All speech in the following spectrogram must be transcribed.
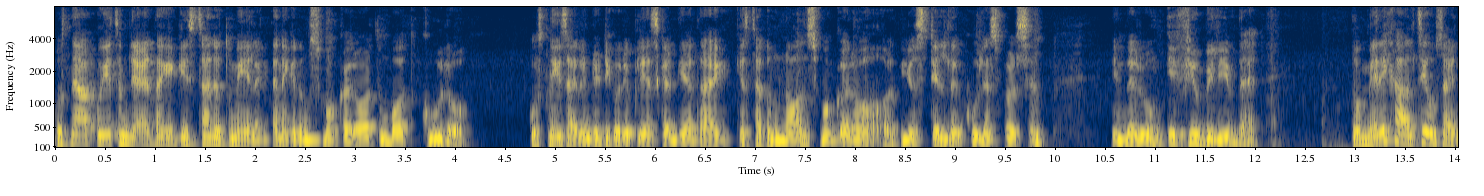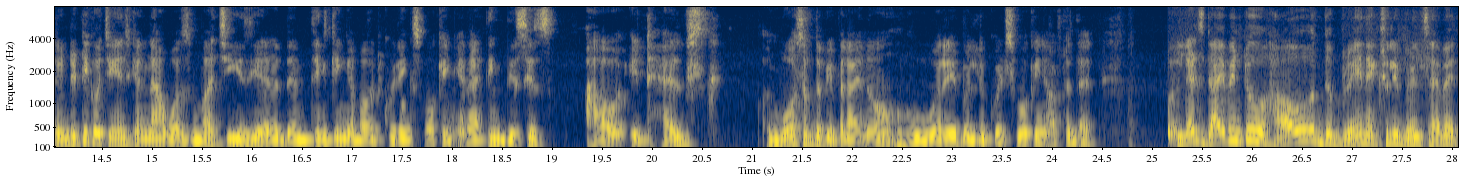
उसने आपको ये समझाया था कि किस तरह जो तुम्हें ये लगता है ना कि तुम स्मोकर हो और तुम बहुत कूल हो उसने इस आइडेंटिटी को रिप्लेस कर दिया था किस तरह तुम नॉन स्मोकर हो और you still the coolest person in the room if you believe that तो मेरे ख्याल से उस आइडेंटिटी को चेंज करना was much easier than thinking about quitting smoking and I think this is how it helps most of the people I know who were able to quit smoking after that. Let's dive into how the brain actually builds habit.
